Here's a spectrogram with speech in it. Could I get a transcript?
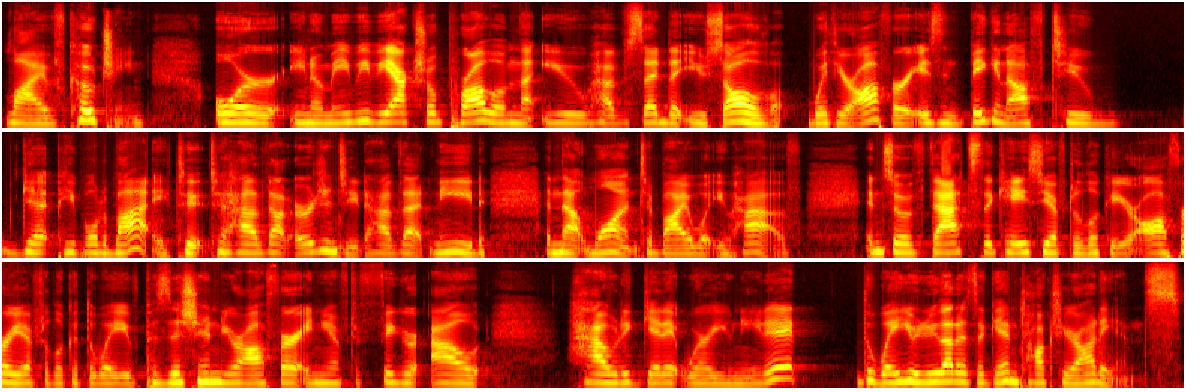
live coaching or you know maybe the actual problem that you have said that you solve with your offer isn't big enough to get people to buy to to have that urgency to have that need and that want to buy what you have. And so if that's the case you have to look at your offer you have to look at the way you've positioned your offer and you have to figure out how to get it where you need it the way you do that is again talk to your audience.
